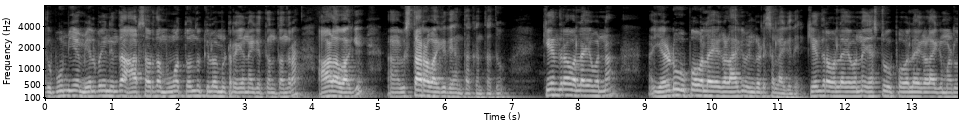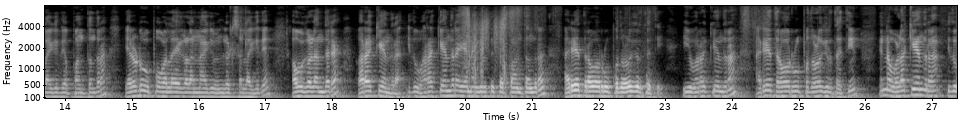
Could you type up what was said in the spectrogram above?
ಇದು. ಭೂಮಿಯ ಮೇಲ್ಬೈನಿಂದ ಆರು ಸಾವಿರದ ಮೂವತ್ತೊಂದು ಕಿಲೋಮೀಟರ್ ಏನಾಗೈತೆ ಅಂತಂದ್ರೆ ಆಳವಾಗಿ ವಿಸ್ತಾರವಾಗಿದೆ ಅಂತಕ್ಕಂಥದ್ದು. ಕೇಂದ್ರ ವಲಯವನ್ನು ಎರಡು ಉಪವಲಯಗಳಾಗಿ ವಿಂಗಡಿಸಲಾಗಿದೆ. ಕೇಂದ್ರ ವಲಯವನ್ನು ಎಷ್ಟು ಉಪವಲಯಗಳಾಗಿ ಮಾಡಲಾಗಿದೆಯಪ್ಪ ಅಂತಂದ್ರೆ ಎರಡು ಉಪವಲಯಗಳನ್ನಾಗಿ ವಿಂಗಡಿಸಲಾಗಿದೆ. ಅವುಗಳೆಂದರೆ ಹೊರಕೇಂದ್ರ. ಇದು ಹೊರಕೇಂದ್ರ ಏನಾಗಿರ್ತೈತಪ್ಪ ಅಂತಂದ್ರೆ ಅರೆ ದ್ರವ ರೂಪದೊಳಗೆ ಇರ್ತೈತಿ ಈ ಹೊರಕೇಂದ್ರ ಅರೆ ದ್ರವ ರೂಪದೊಳಗೆ ಇರ್ತೈತಿ ಇನ್ನು ಒಳಕೇಂದ್ರ ಇದು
